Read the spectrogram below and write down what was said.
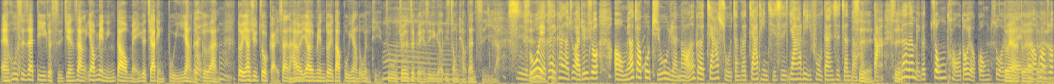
哎，护士在第一个时间上要面临到每一个家庭不一样的个案，对，要去做改善，还有要面对到不一样的问题，就我觉得这个也是一个一种挑战之一啦。是，不过也可以看得出来，就是说，呃，我们要照顾植物人哦，那个家属整个家庭其实压力负担是真的很大。你看，那每个钟头都有工作，对不对？更何况说，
